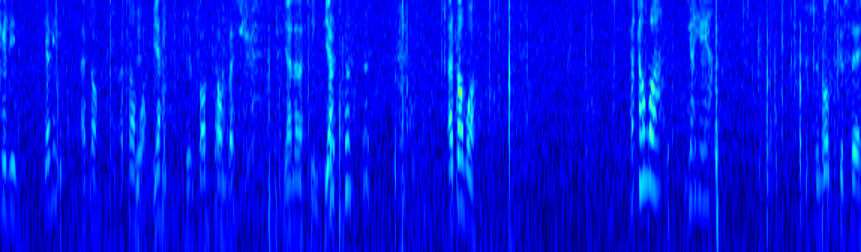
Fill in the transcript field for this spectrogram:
Kali, Kali, attends, attends-moi, viens. Viens me prendre par bascule. Viens dans la file, viens. Attends-moi. Attends-moi, derrière. Je me demande ce que c'est.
